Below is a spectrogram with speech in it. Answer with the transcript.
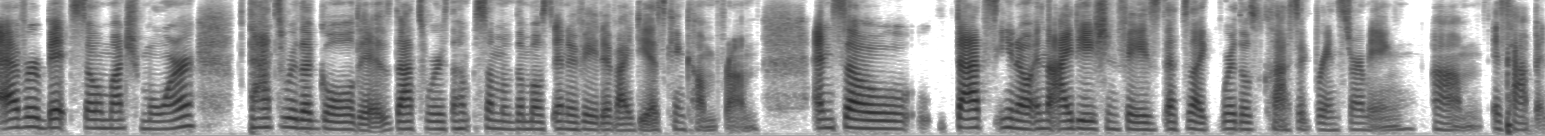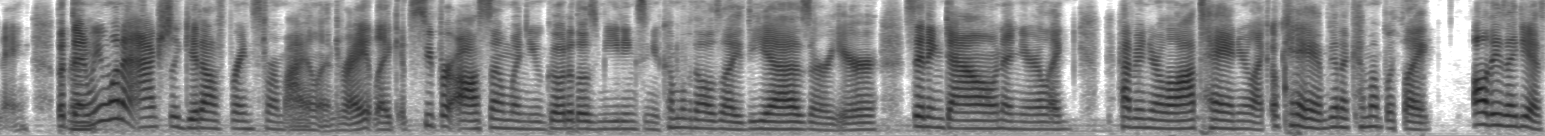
ever bit so much more, that's where the gold is. That's where the, some of the most innovative ideas can come from. And so that's, you know, in the ideation phase, that's like where those classic brainstorming um, is happening. But right. then we want to actually get off brainstorm island, right? Like it's super awesome when you go to those meetings and you come up with all those ideas or you're sitting down and you're like having your latte and you're like, okay, I'm going to come up with like all these ideas.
